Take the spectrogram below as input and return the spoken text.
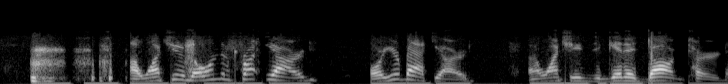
I want you to go in the front yard or your backyard. And I want you to get a dog turd,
